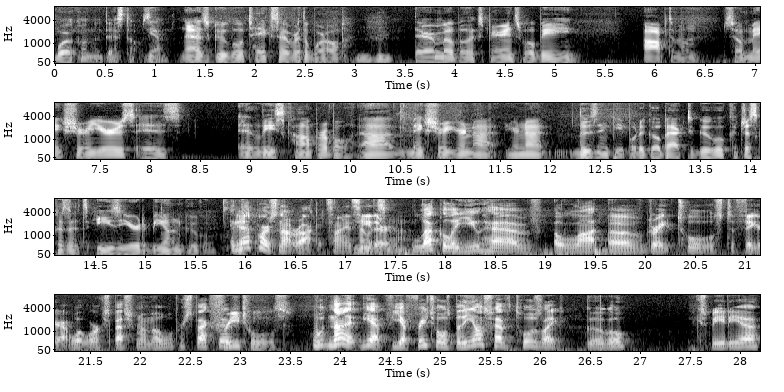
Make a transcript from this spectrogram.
work on the desktops. Yeah. As Google takes over the world, Mhm. their mobile experience will be optimum. So make sure yours is at least comparable. Uh, make sure you're not you're not losing people to go back to Google just because it's easier to be on Google. And Yeah. that part's not rocket science No, either. Luckily, you have a lot of great tools to figure out what works best from a mobile perspective. Free tools. Well, not yeah, you have free tools, but then you also have tools like Google, Expedia,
